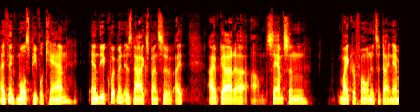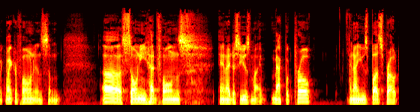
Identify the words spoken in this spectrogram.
I think most people can, and the equipment is not expensive. I I've got a um, Samson microphone. It's a dynamic microphone and some uh, Sony headphones, and I just use my MacBook Pro, and I use Buzzsprout,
